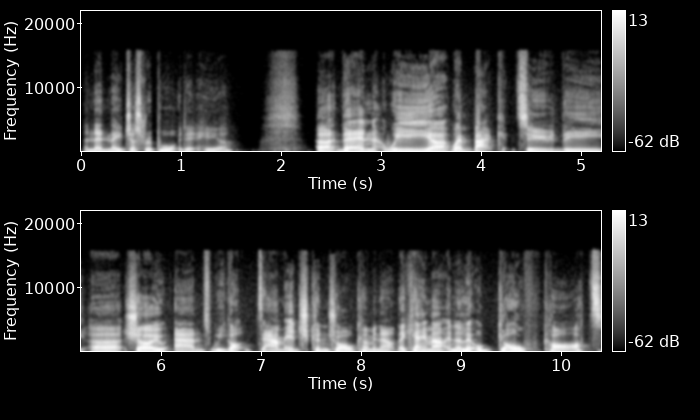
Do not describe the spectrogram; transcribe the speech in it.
And then they just reported it here. Uh, then we uh, went back to the uh, show and we got damage control coming out. They came out in a little golf cart.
